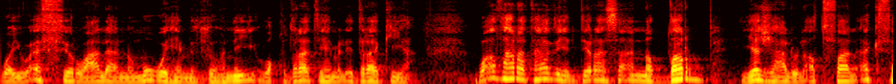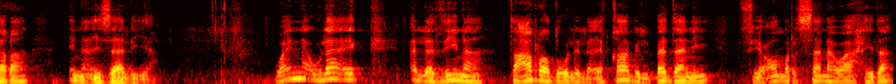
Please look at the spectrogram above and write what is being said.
ويؤثر على نموهم الذهني وقدراتهم الإدراكية. وأظهرت هذه الدراسة أن الضرب يجعل الأطفال أكثر انعزالية. وإن أولئك الذين تعرضوا للعقاب البدني في عمر سنة واحدة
